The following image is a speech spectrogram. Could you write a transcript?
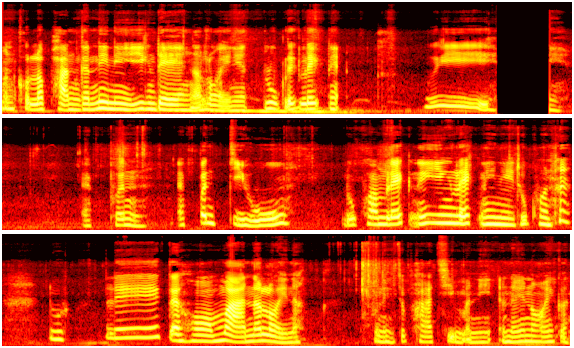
มันคนละพันกันนี่นี่ยิ่งแดงอร่อยเนี่ย ลูกเล็ก ๆ เนี่ยอุ้ยแอปเปิลแอปเปิลจิ๋วดูความเล็กนี่ยิ่งเล็กนี่นี่ทุกคน ดูเล็กแต่หอมหวานอร่อยนะคนนี้จะพาชิมอันนี้ อันน้อยๆก่อน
